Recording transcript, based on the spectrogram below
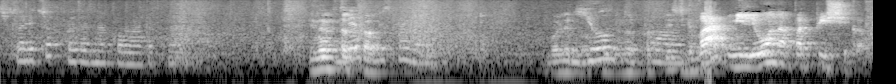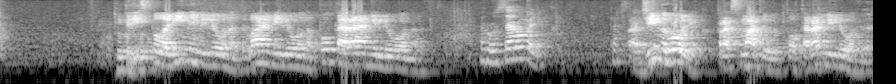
Что лицо какое-то знакомое такое. Ну, кто Без, кто? без понятия. Более двух Ёлки-палки. миллионов подписчиков. 2 миллиона подписчиков. Три с половиной миллиона, 2 миллиона, полтора миллиона. Роза-ролик. Один ролик просматривают полтора миллиона.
